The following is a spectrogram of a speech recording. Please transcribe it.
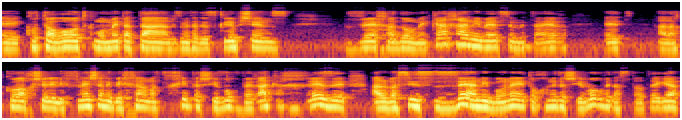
אה, כותרות, כמו מטה טאגס, מטה דסקריפשנס וכדומה. ככה אני בעצם מתאר את הלקוח שלי לפני שאני בכלל מתחיל את השיווק ורק אחרי זה על בסיס זה אני בונה את תוכנית השיווק ואת אסטרטגיית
